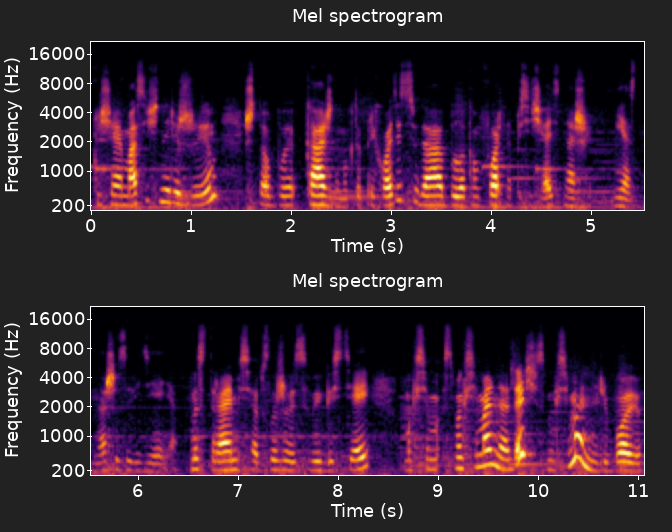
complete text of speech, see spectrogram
включая масочный режим, чтобы каждому, кто приходит сюда, было комфортно посещать наше место, наше заведение. Мы стараемся обслуживать своих гостей максим... с максимальной отдачей, с максимальной любовью,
